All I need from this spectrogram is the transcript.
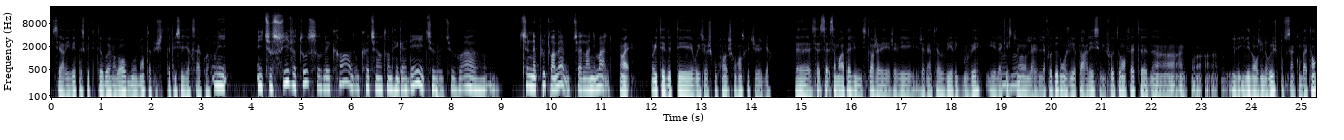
c'est arrivé parce que tu étais au bon endroit au bon moment, tu as pu, t'as pu saisir ça. quoi. oui. Et tu suives tout sur l'écran, donc euh, tu es en train de regarder et tu, Mm. tu vois, tu n'es plus toi-même, tu es l'animal. Ouais. Oui, t'es de tes... oui je, je comprends, je comprends ce que tu veux dire. Euh, ça, ça- ça me rappelle une histoire. J'avais, j'avais, j'avais interviewé Eric Bouvet et la Mhm. question, la, la photo dont je lui ai parlé, c'est une photo en fait d'un. un- un- il, est- il est dans une rue, je pense que c'est un combattant.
